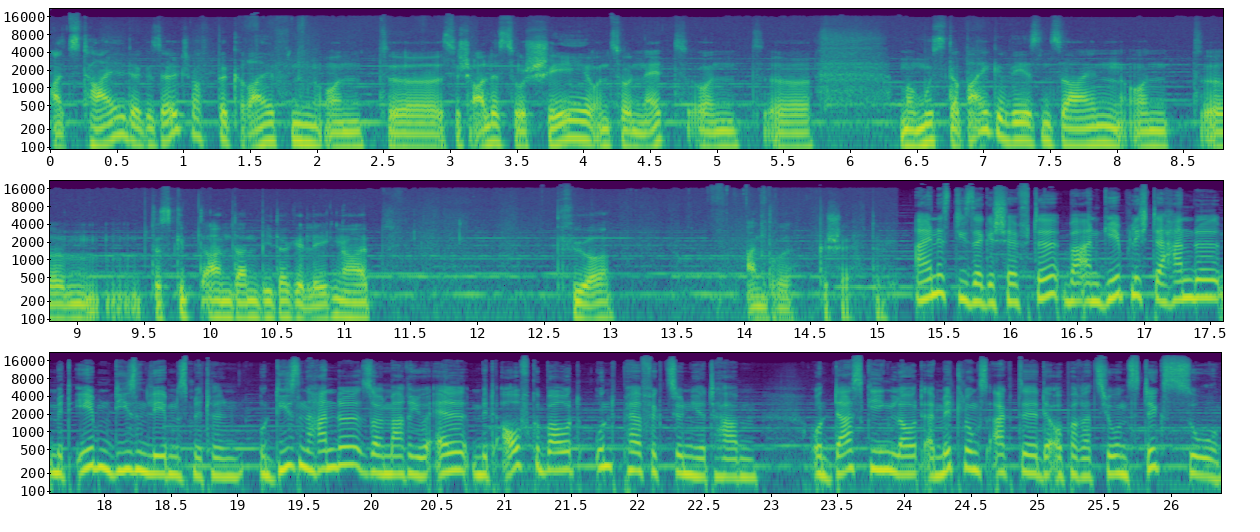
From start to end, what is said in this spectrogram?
als Teil der Gesellschaft begreifen. Und äh, es ist alles so schön und so nett. Und äh, man muss dabei gewesen sein und ähm, das gibt einem dann wieder Gelegenheit für andere Geschäfte. Eines dieser Geschäfte war angeblich der Handel mit eben diesen Lebensmitteln. Und diesen Handel soll Mario L. mit aufgebaut und perfektioniert haben. Und das ging laut Ermittlungsakte der Operation Sticks so.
